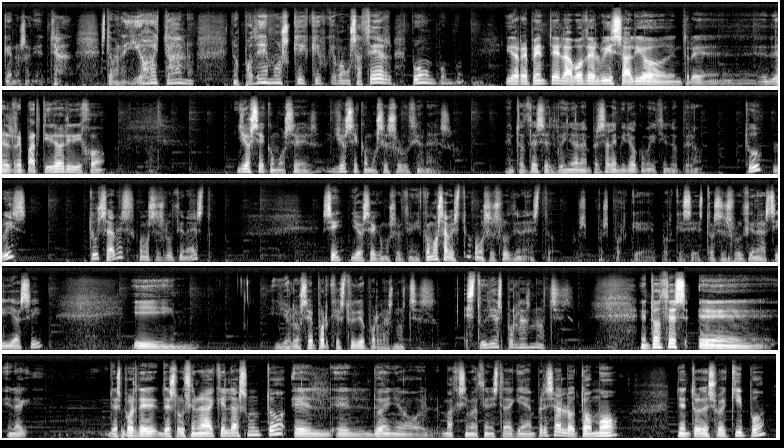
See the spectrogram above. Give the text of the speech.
que no sabían, ya, estaban ahí, oh, tal, no, podemos, ¿qué, ¿qué, vamos a hacer? Pum, pum, pum. Y de repente la voz de Luis salió entre del repartidor y dijo, yo sé cómo se, yo sé cómo se soluciona eso. Entonces el dueño de la empresa le miró como diciendo, pero tú, Luis, ¿tú sabes cómo se soluciona esto? Sí, yo sé cómo se soluciona. ¿Y cómo sabes tú cómo se soluciona esto? Pues, pues porque, porque esto se soluciona así y así. Y, yo lo sé porque estudio por las noches. ¿Estudias por las noches? Entonces, eh, después de, solucionar aquel asunto, el, dueño, el máximo accionista de aquella empresa, lo tomó dentro de su equipo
